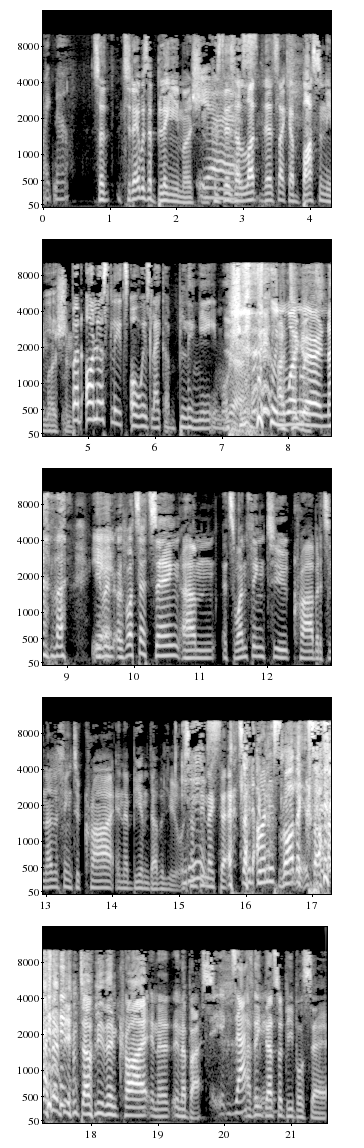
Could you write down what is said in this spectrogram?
right now. So today was a bling emotion because there's a lot There's like a bossing emotion. But honestly, it's always like a blingy emotion I in one dig way or another. Yeah. Even uh, what's that saying? Um, it's one thing to cry, but it's another thing to cry in a BMW or It something is. like that. It's It like honestly rather is. cry in a BMW than cry in a in a bus. Exactly. I think that's what people say.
